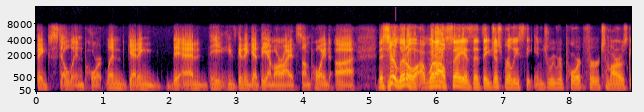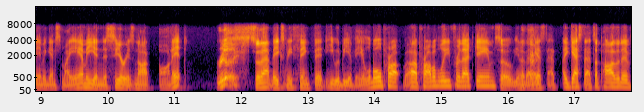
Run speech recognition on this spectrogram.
think, still in Portland getting the and he, he's going to get the MRI at some point. Uh, Nassir Little, uh, what I'll say is that they just released the injury report for tomorrow's game against Miami, and Nassir is not on it. Really? So that makes me think that he would be available pro- uh, probably for that game. So you know, okay. I guess that I guess that's a positive.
